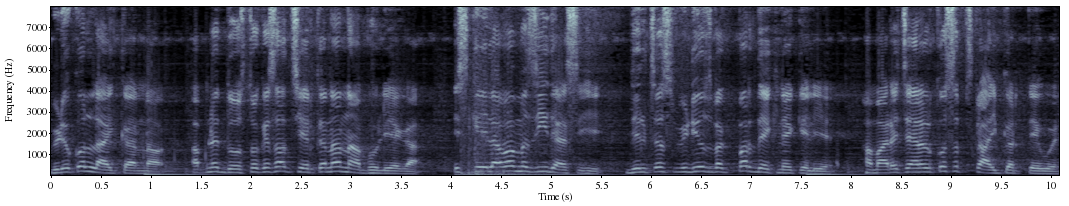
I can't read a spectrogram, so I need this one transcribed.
वीडियो को लाइक करना और अपने दोस्तों के साथ शेयर करना ना भूलिएगा। इसके अलावा मजीद ऐसी ही दिलचस्प वीडियोस वक्त पर देखने के लिए हमारे चैनल को सब्सक्राइब करते हुए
